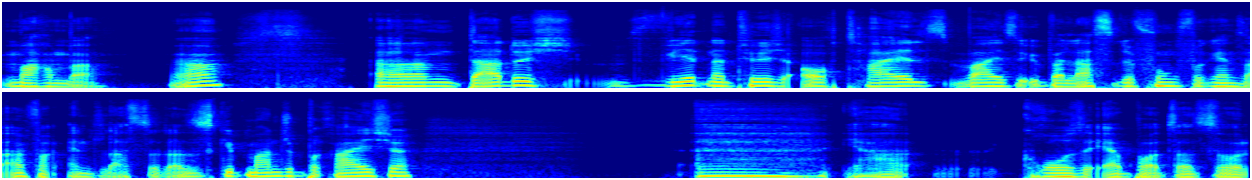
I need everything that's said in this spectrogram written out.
machen wir. Ja. Ähm, dadurch wird natürlich auch teilweise überlastete Funkfrequenz einfach entlastet. Also es gibt manche Bereiche, äh, ja, große Airports, also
